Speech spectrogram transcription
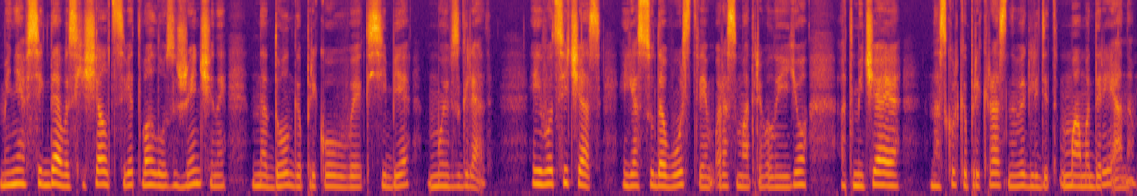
Меня всегда восхищал цвет волос женщины, надолго приковывая к себе мой взгляд — и вот сейчас я с удовольствием рассматривала ее, отмечая, насколько прекрасно выглядит мама Дариана.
